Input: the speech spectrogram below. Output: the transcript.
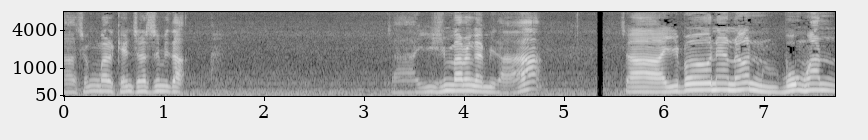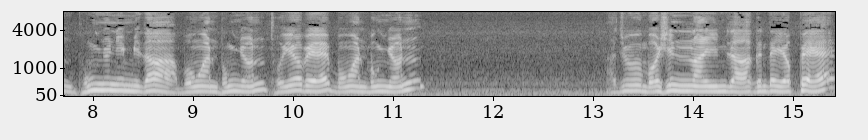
아, 정말 괜찮습니다. 자, 20만원 갑니다. 자, 이번에는 몽환 복륜입니다. 몽환 복륜, 도엽의 몽환 복륜. 아주 멋있는 아이입니다. 근데 옆에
